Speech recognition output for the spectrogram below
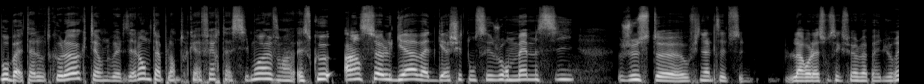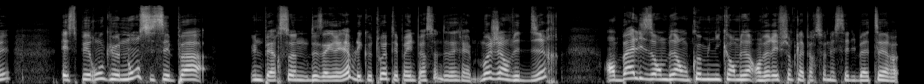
Bon, bah t'as d'autres colocs, t'es en Nouvelle-Zélande, t'as plein de trucs à faire, t'as six mois. Enfin, est-ce que un seul gars va te gâcher ton séjour, même si, juste, euh, au final, c'est- la relation sexuelle va pas durer? Espérons que non, si c'est pas une personne désagréable et que toi t'es pas une personne désagréable. Moi j'ai envie de dire, en balisant bien, en communiquant bien, en vérifiant que la personne est célibataire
